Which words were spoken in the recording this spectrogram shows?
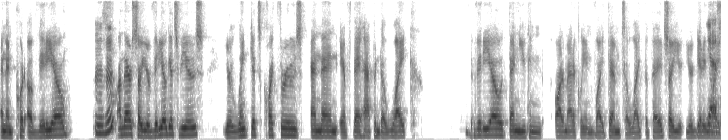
and then put a video mm-hmm. on there, so your video gets views, your link gets click throughs, and then if they happen to like the video, then you can automatically invite them to like the page. So you, are getting yes. like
